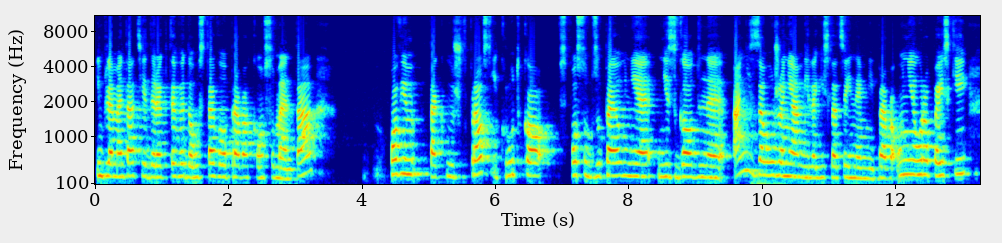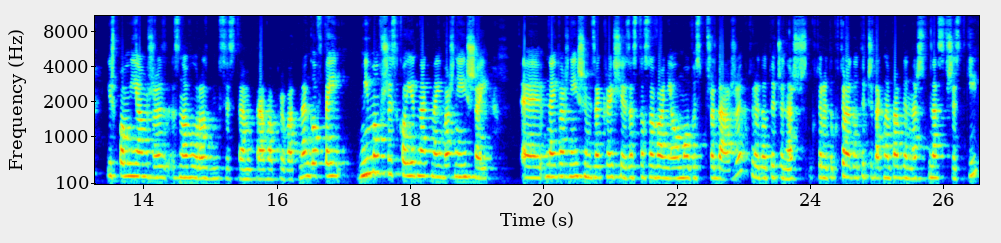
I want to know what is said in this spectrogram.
implementację dyrektywy do ustawy o prawach konsumenta. Powiem tak już wprost i krótko, w sposób zupełnie niezgodny ani z założeniami legislacyjnymi prawa Unii Europejskiej, już pomijam, że znowu rozbił system prawa prywatnego. W tej mimo wszystko jednak najważniejszej, e, najważniejszym zakresie zastosowania umowy sprzedaży, które dotyczy nasz, które, która dotyczy tak naprawdę nas, nas wszystkich,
